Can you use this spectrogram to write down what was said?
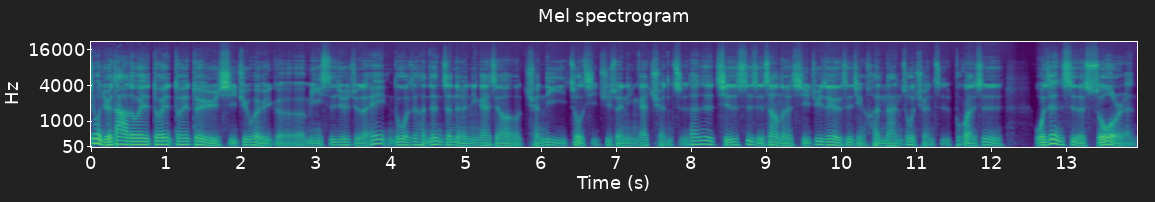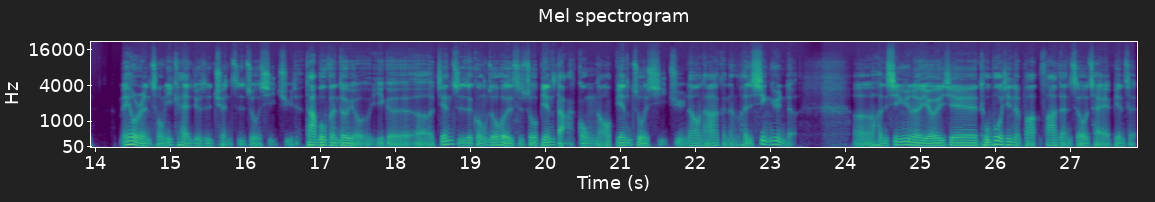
就我觉得大家都会、都会、都会对于喜剧会有一个迷失，就是觉得，诶，如果是很认真的人，应该是要全力做喜剧，所以你应该全职。但是其实事实上呢，喜剧这个事情很难做全职，不管是我认识的所有人。没有人从一开始就是全职做喜剧的，大部分都有一个呃兼职的工作，或者是说边打工然后边做喜剧，然后大家可能很幸运的，呃很幸运的有一些突破性的发发展之后，才变成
